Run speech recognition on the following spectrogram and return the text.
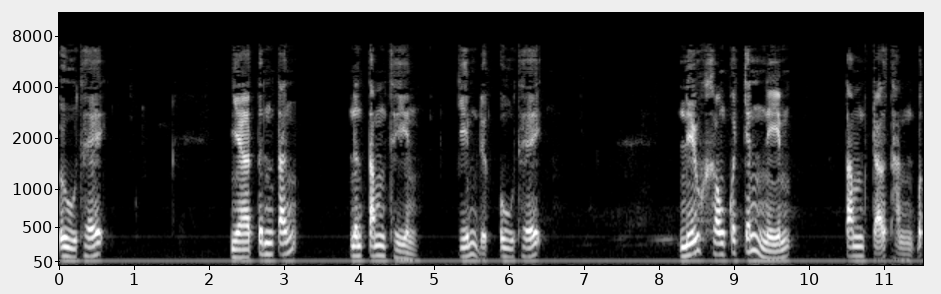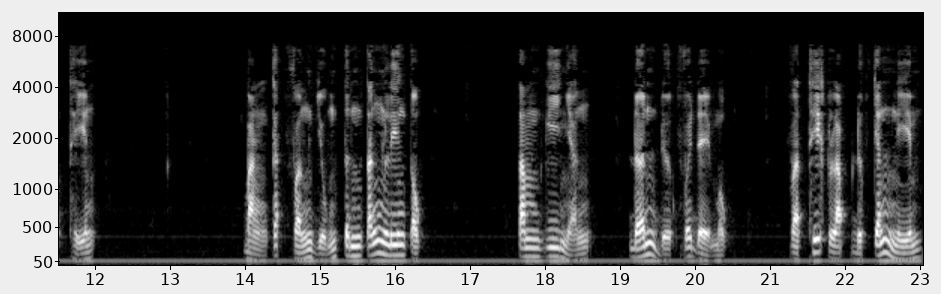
ưu thế. Nhờ tinh tấn nên tâm thiền chiếm được ưu thế. Nếu không có chánh niệm, tâm trở thành bất thiện. Bằng cách vận dụng tinh tấn liên tục, tâm ghi nhận đến được với đề mục và thiết lập được chánh niệm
